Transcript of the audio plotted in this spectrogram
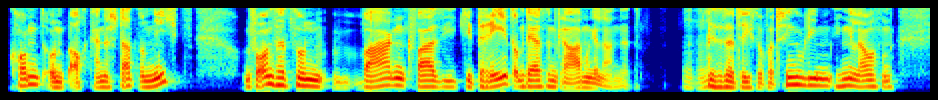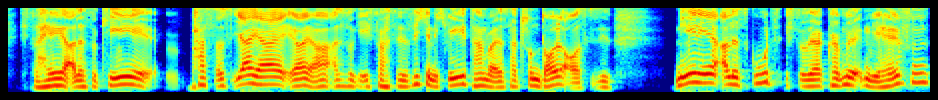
kommt und auch keine Stadt und nichts. Und vor uns hat so ein Wagen quasi gedreht und der ist im Graben gelandet. Mhm. Ist natürlich sofort stehen geblieben, hingelaufen. Ich so, hey, alles okay? Passt das? Ja, ja, ja, ja, alles okay. Ich so, hast du dir sicher nicht wehgetan, weil es hat schon doll ausgesehen. Nee, nee, alles gut. Ich so, ja, können wir irgendwie helfen?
